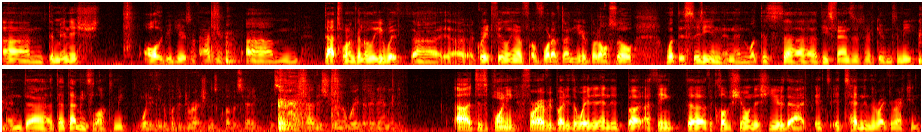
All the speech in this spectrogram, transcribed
um, diminish all the good years I've had here. Um, that's what I'm going to leave with uh, a, a great feeling of, of what I've done here, but also what this city and, and, and what this, uh, these fans have given to me, and uh, that, that means a lot to me. What do you think about the direction this club is heading? The season had this year and the way that it ended. Uh, disappointing for everybody the way it ended, but I think the the club's shown this year that it, it's heading in the right direction.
